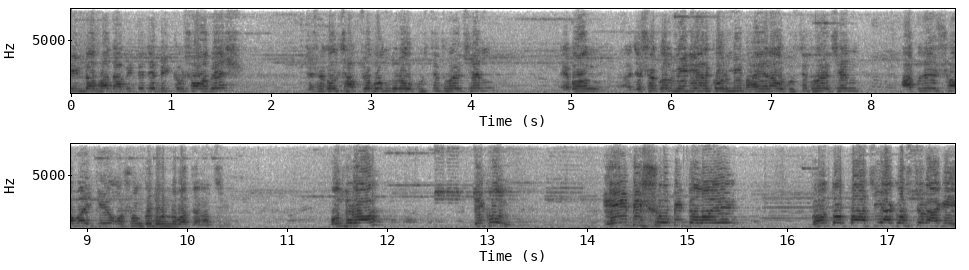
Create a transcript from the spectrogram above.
তিন দফা দাবিতে যে বিক্ষোভ সমাবেশ, যে সকল ছাত্র বন্ধুরা উপস্থিত হয়েছেন এবং যে সকল মিডিয়ার কর্মী ভাইয়েরা উপস্থিত হয়েছেন, আপনাদের সবাইকে অসংখ্য ধন্যবাদ জানাচ্ছি। বন্ধুরা, দেখুন, এই বিশ্ববিদ্যালয়ে গত পাঁচই আগস্টের আগে,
